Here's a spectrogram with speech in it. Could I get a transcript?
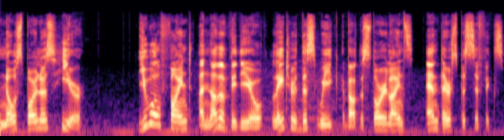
No spoilers here. You will find another video later this week about the storylines and their specifics.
